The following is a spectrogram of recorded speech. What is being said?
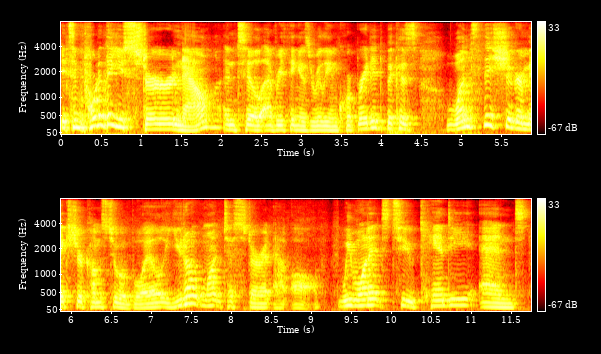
It's important that you stir now until everything is really incorporated because once this sugar mixture comes to a boil, you don't want to stir it at all. We want it to candy and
